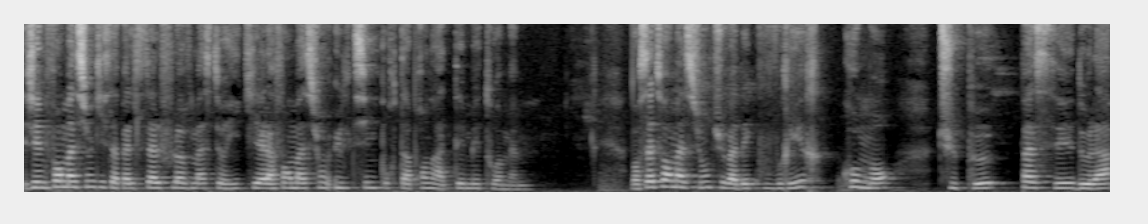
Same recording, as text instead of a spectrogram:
j'ai une formation qui s'appelle Self Love Mastery, qui est la formation ultime pour t'apprendre à t'aimer toi-même. Dans cette formation, tu vas découvrir comment tu peux passer de la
